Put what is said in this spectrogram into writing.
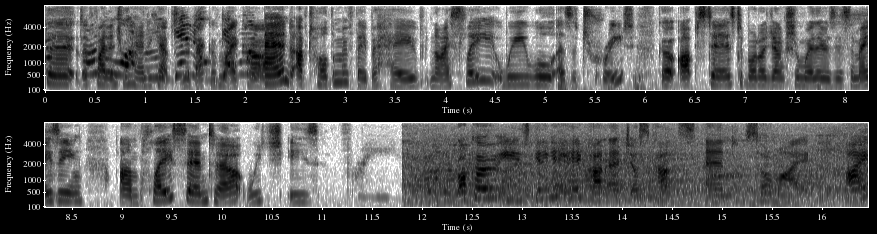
the, the financial handicaps in the back of my car. And I've told them if they behave nicely we will as a treat go upstairs to Bondi Junction where there is this amazing um, play centre which is free. Rocco is getting a haircut at Just Cuts and so am I I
